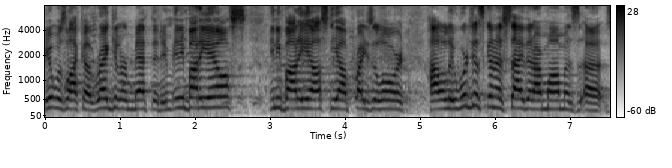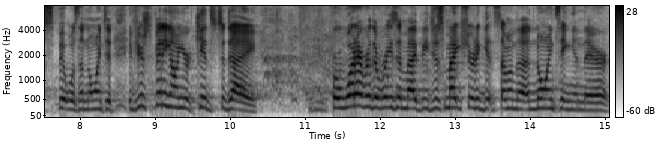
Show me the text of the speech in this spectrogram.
It was like a regular method. Anybody else? Anybody else? Yeah, praise the Lord. Hallelujah. We're just going to say that our mama's uh, spit was anointed. If you're spitting on your kids today, for whatever the reason may be, just make sure to get some of the anointing in there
